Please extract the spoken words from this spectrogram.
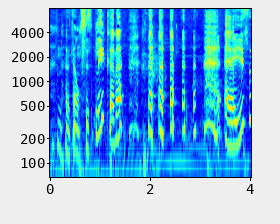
Não se explica, né? é isso?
